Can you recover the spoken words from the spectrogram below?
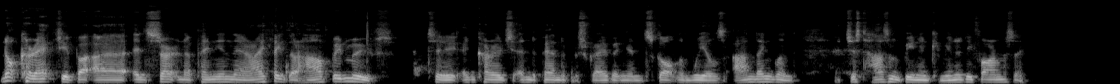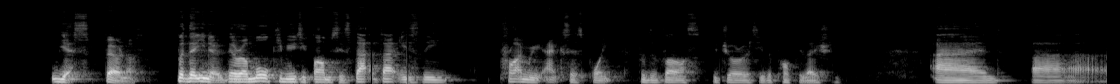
not correct you, but uh, insert an opinion there. I think there have been moves to encourage independent prescribing in Scotland, Wales, and England. It just hasn't been in community pharmacy. Yes, fair enough. But there, you know, there are more community pharmacies. That that is the primary access point for the vast majority of the population, and uh,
